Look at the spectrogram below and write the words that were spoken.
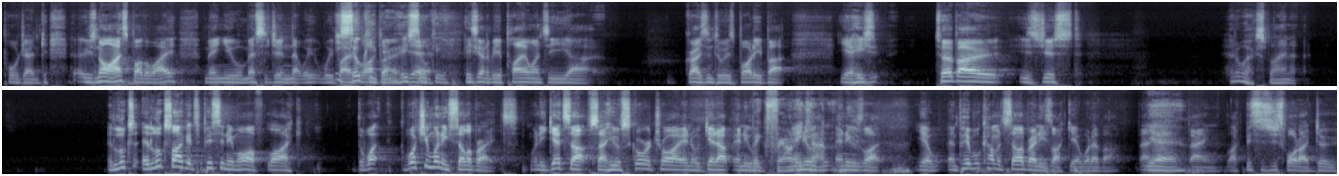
poor Jaden. Who's nice, by the way. Me and you were messaging that we, we He's both silky, like bro. him. He's Yeah, silky. He's going to be a player once he uh, grows into his body. But yeah, he's Turbo is just. How do I explain it? It looks it looks like it's pissing him off. Like the wa- watch him when he celebrates. When he gets up, so he'll score a try and he'll get up and he'll Big frowny and, he'll, cunt. and he was like, yeah. And people come and celebrate. and He's like, yeah, whatever. Bang, Yeah. Mm. bang. Like this is just what I do.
